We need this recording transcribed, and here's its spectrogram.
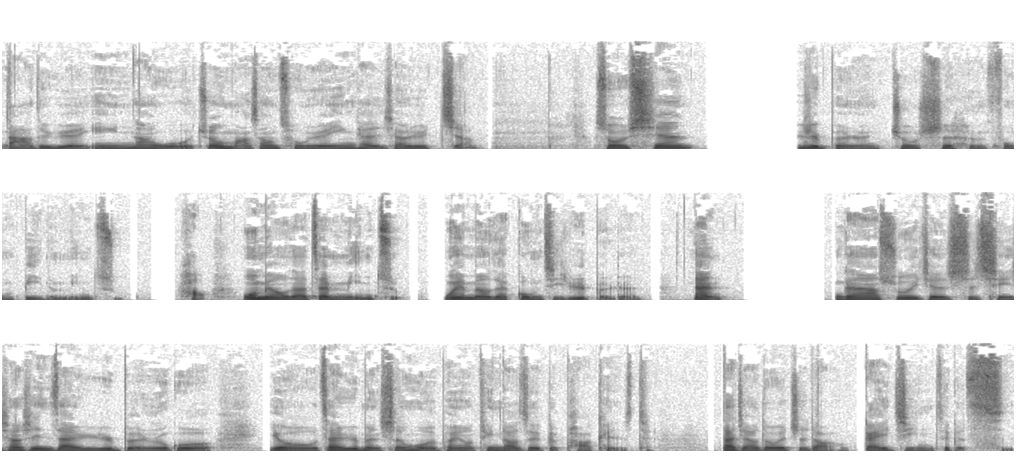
大的原因？那我就马上从原因开始下去讲。首先，日本人就是很封闭的民族。好，我没有在赞民族，我也没有在攻击日本人。但我跟大家说一件事情：，相信在日本，如果有在日本生活的朋友听到这个 podcast，大家都会知道“该金”这个词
